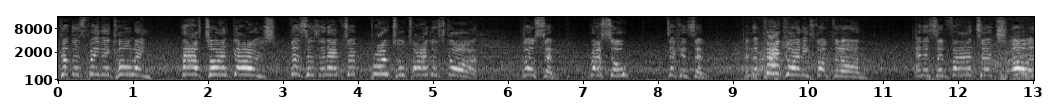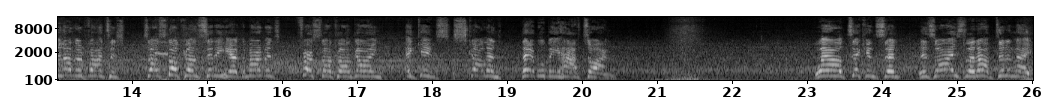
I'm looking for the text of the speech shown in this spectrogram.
Could this be their calling? Half time goes. This is an absolute brutal time to score. Wilson, Russell, Dickinson in the back line, he's knocked it on. And it's advantage. Oh, another advantage. So it's on City here at the moment. First knock on going against Scotland. That will be half time. Well, Dickinson, his eyes lit up, didn't they?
